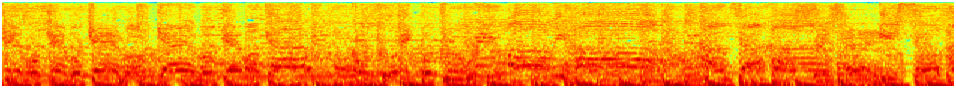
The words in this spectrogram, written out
ケモケモケモケモケモケコクリコクリバリハーハンジャハー一生ハ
